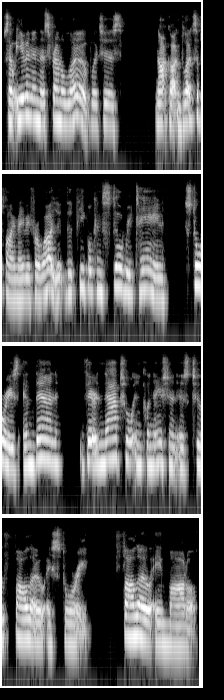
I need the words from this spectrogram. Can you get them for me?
So even in this frontal lobe, which is not gotten blood supply maybe for a while, you, the people can still retain stories, and then their natural inclination is to follow a story, follow a model,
